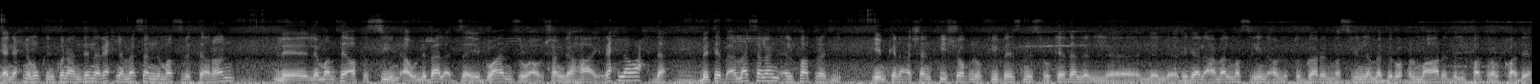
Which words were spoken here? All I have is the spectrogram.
يعني إحنا ممكن يكون عندنا رحلة مثلا لمصر الطيران لمنطقة في الصين أو لبلد زي جوانزو أو شنغهاي رحلة واحدة. بتبقى مثلا الفترة دي. يمكن عشان في شغل وفي بيزنس وكده لل- للرجال الاعمال المصريين أو للتجار المصريين لما بيروحوا المعارض الفترة القادمة.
